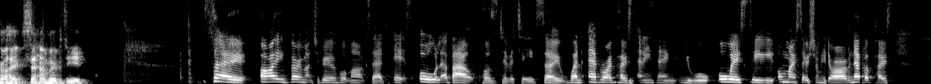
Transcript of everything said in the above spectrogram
right, Sam, over to you. So I very much agree with what Mark said. It's all about positivity. So whenever I post anything, you will always see on my social media, or I will never post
